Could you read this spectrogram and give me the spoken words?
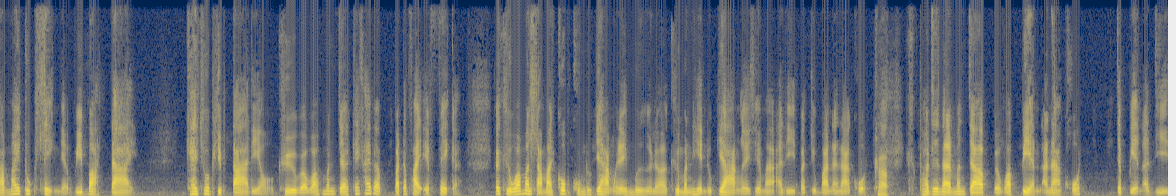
ทำให้ทุกสิ่งเนี่ยวิบัติได้ แค่ชั่วพริบตาเดียว คือแบบว่ามันจะคล้ายๆแบบ butterfly effect อะก็คือว่ามันสามารถควบคุมทุกอย่างไว้ในมือแล้วอะคือมันเห็นทุกอย่างเลยใช่ไหมอดีตปัจจุบันอนาคตครับเพราะฉะนั้นมันจะแบบว่าเปลี่ยนอนาคต จะเปลี่ยนอดีต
